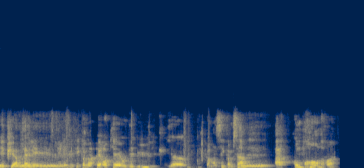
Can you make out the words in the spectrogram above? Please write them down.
et puis après les, les, répéter comme un perroquet au début, et puis euh, commencer comme ça à comprendre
